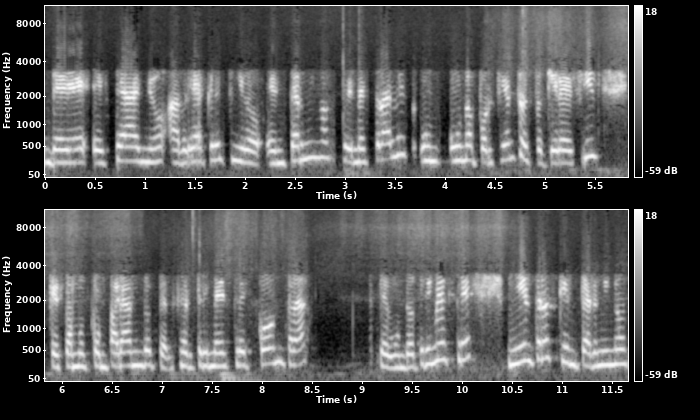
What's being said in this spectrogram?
de este año habría crecido en términos trimestrales un 1%. Esto quiere decir que estamos comparando tercer trimestre contra segundo trimestre, mientras que en términos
